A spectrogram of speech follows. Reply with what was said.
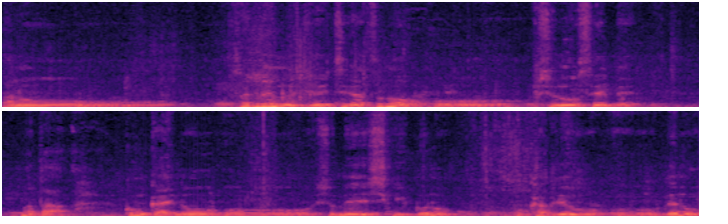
あの昨年の11月の首脳声明、また今回の署名式後の閣僚での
